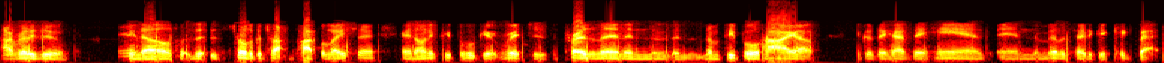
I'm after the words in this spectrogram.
I really do. Yeah. You know, the- control the population, and the only people who get rich is the president and the, the, them people high up because they have their hands in the military to get kickbacks.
